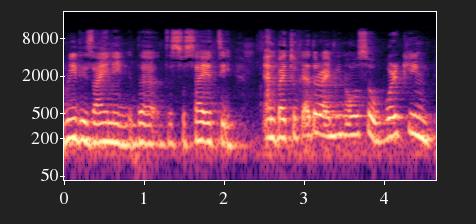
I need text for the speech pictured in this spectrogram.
redesigning the, the society. And by together, I mean also working,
